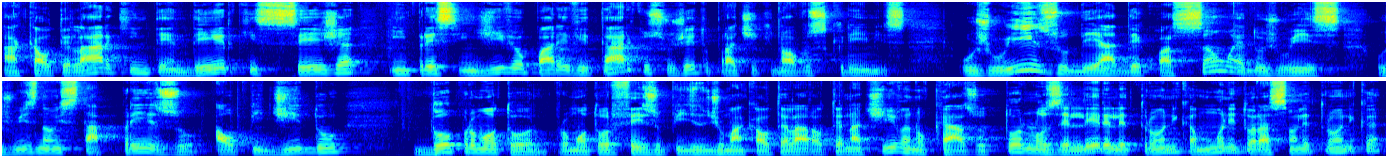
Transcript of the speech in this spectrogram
a cautelar que entender que seja imprescindível para evitar que o sujeito pratique novos crimes. O juízo de adequação é do juiz. O juiz não está preso ao pedido do promotor. O promotor fez o pedido de uma cautelar alternativa, no caso, tornozeleira eletrônica, monitoração eletrônica.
